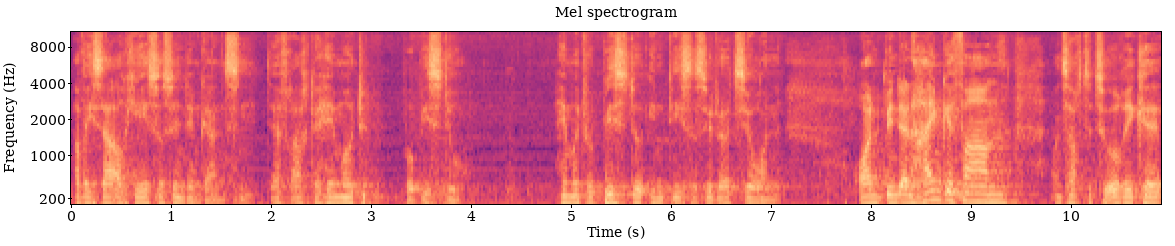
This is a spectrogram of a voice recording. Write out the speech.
aber ich sah auch Jesus in dem Ganzen. Der fragte Helmut, wo bist du? Helmut, wo bist du in dieser Situation? Und bin dann heimgefahren und sagte zu Ulrike,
